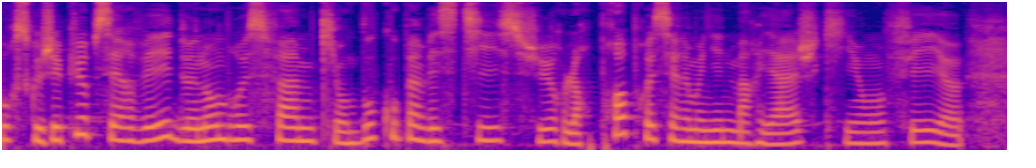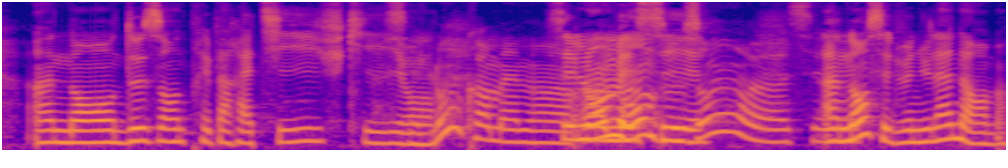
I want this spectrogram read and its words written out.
pour ce que j'ai pu observer, de nombreuses femmes qui ont beaucoup investi sur leur propre cérémonie de mariage, qui ont fait euh, un an, deux ans de préparatifs, qui C'est long quand même. Hein. C'est long, mais deux ans, euh, un an, c'est devenu la norme.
